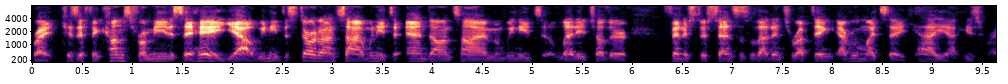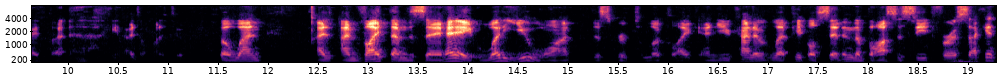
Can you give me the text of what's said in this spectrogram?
Right? Because if it comes from me to say hey yeah we need to start on time we need to end on time and we need to let each other finish their sentences without interrupting everyone might say yeah yeah he's right but uh, you know i don't want to do it. But when I, I invite them to say hey what do you want this group to look like and you kind of let people sit in the boss's seat for a second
